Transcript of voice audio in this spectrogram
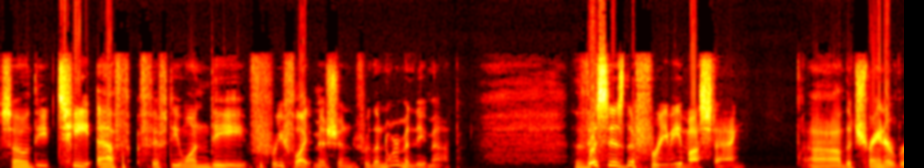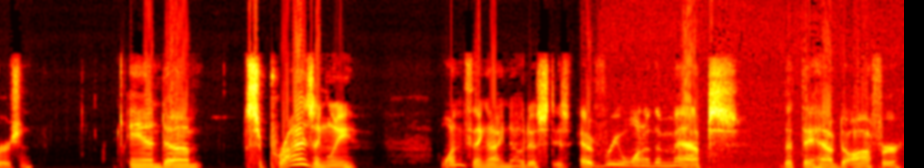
So the TF-51D free flight mission for the Normandy map. This is the freebie Mustang, uh, the trainer version. And um, surprisingly, one thing I noticed is every one of the maps that they have to offer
